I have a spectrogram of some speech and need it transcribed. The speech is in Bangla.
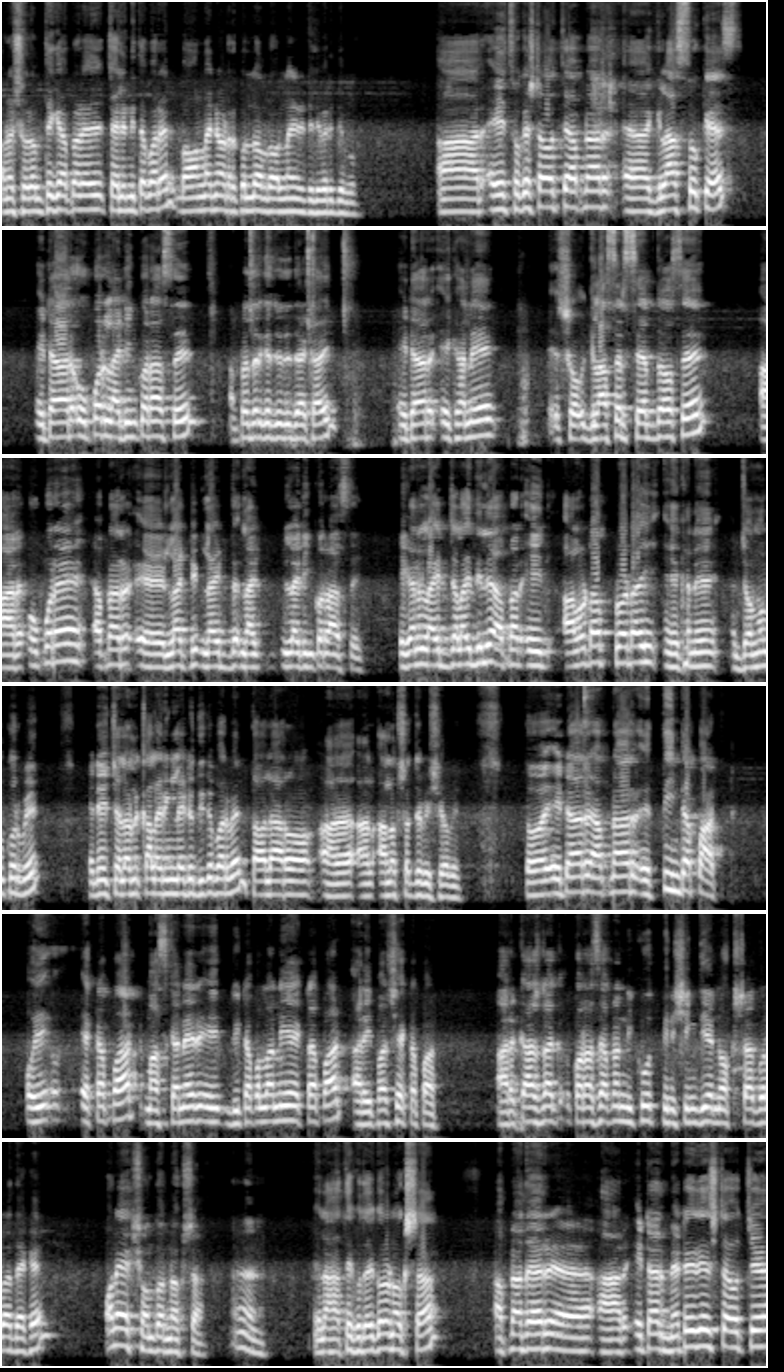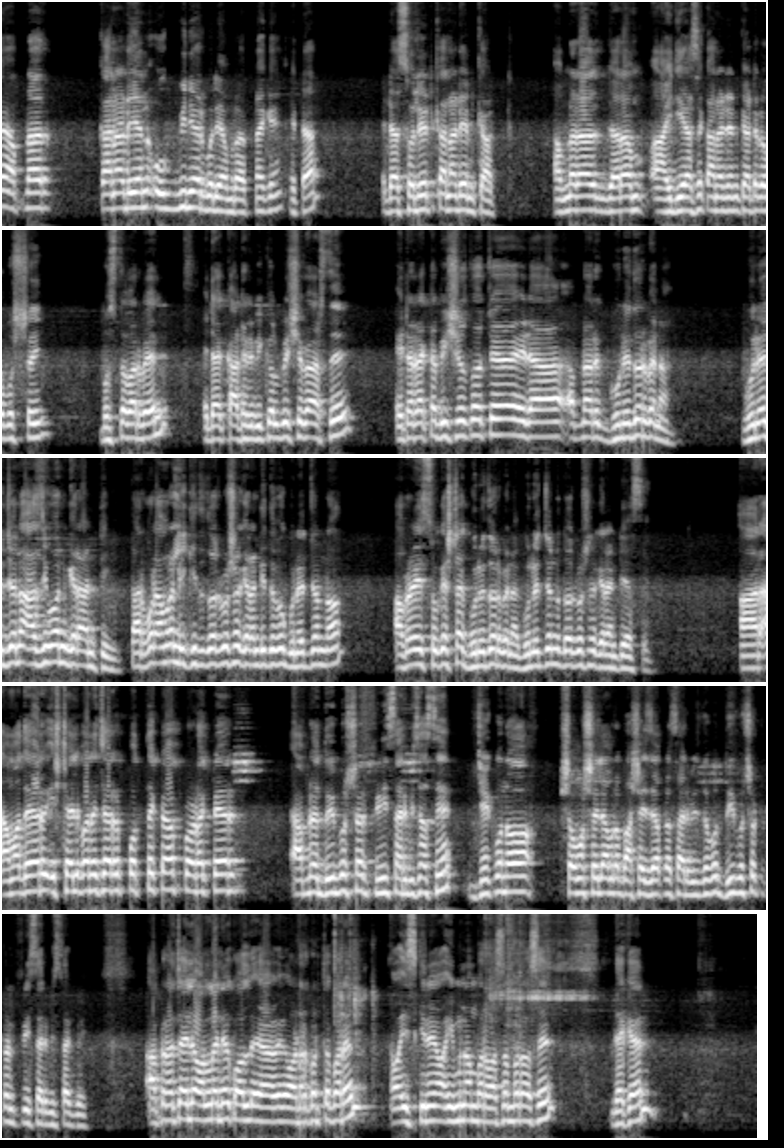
আপনার শোরুম থেকে আপনারা চাইলে নিতে পারেন বা অনলাইনে অর্ডার করলেও আমরা অনলাইনে ডেলিভারি দেবো। আর এই শোকেসটা হচ্ছে আপনার গ্লাস শোকেস এটার উপর লাইটিং করা আছে। আপনাদেরকে যদি দেখাই, এটার এখানে গ্লাসের শেপ দেওয়া আছে। আর ওপরে আপনার লাইট লাইট লাইটিং করা আছে। এখানে লাইট জ্বালাই দিলে আপনার এই আলোটা পুরোটাই এখানে জলমল করবে। এটা চাইলে আপনি কালারিং লাইটও দিতে পারবেন, তাহলে আরও আলোকসজ্জা বেশি হবে। তো এটার আপনার তিনটা পার্ট ওই একটা পার্ট মাঝখানের এই দুইটা পাল্লা নিয়ে একটা পার্ট আর এই পাশে একটা পার্ট আর কাজটা করা আছে আপনার নিখুঁত ফিনিশিং দিয়ে নকশাগুলো দেখেন। অনেক সুন্দর নকশা হ্যাঁ। এলা হাতে খোদাই করা নকশা। আপনাদের আর এটার ম্যাটেরিয়ালসটা হচ্ছে আপনার কানাডিয়ান ওক বিনিয়ার বলি আমরা আপনাকে, এটা। এটা সলিড কানাডিয়ান কাঠ আপনারা যারা আইডিয়া আছে কানাডিয়ান কাঠের অবশ্যই বুঝতে পারবেন, এটা কাঠের বিকল্প হিসেবে আসছে। এটার একটা বিশেষত হচ্ছে এটা আপনার গুণে ধরবে না। গুণের জন্য আজীবন গ্যারান্টি তারপর আমরা লিখিত দশ বছর গ্যারান্টি দেবো গুণের জন্য। আপনার এই শোকেসটা গুণে ধরবে না। গুণের জন্য দশ বছর গ্যারান্টি আছে। আর আমাদের স্টাইল ফার্নিচার প্রত্যেকটা প্রোডাক্টের আপনার দুই বছর ফ্রি সার্ভিস আছে। যে কোনো সমস্যা হলে আমরা বাসায় যে আপনার সার্ভিস দেবো। দুই বছর টোটাল ফ্রি সার্ভিস থাকবে। আপনারা চাইলে অনলাইনে কল অর্ডার করতে পারেন। স্ক্রিনে ইমো নাম্বার ওয়াস নাম্বার আছে। দেখেন,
